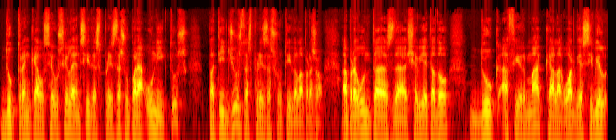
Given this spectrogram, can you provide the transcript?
Duc trenca el seu silenci després de superar un ictus patit just després de sortir de la presó. A preguntes de Xavier Tadó, Duc afirma que la Guàrdia Civil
